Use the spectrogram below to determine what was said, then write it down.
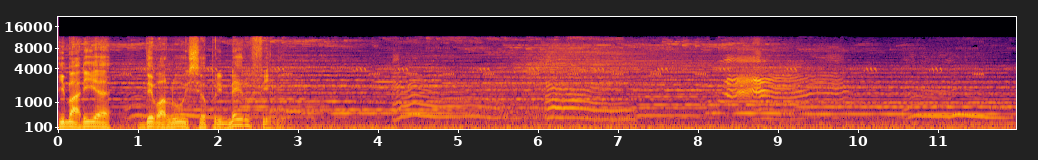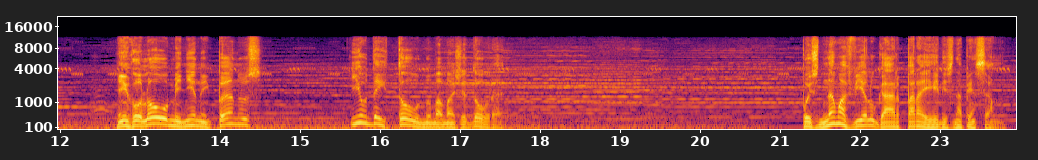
E Maria deu à luz seu primeiro filho. enrolou o menino em panos e o deitou numa manjedoura, pois não havia lugar para eles na pensão.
